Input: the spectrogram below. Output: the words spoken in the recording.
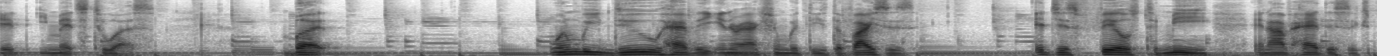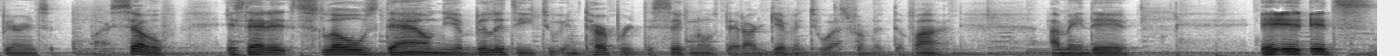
it emits to us but when we do have the interaction with these devices it just feels to me and i've had this experience myself is that it slows down the ability to interpret the signals that are given to us from the divine. I mean they it, it, it's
